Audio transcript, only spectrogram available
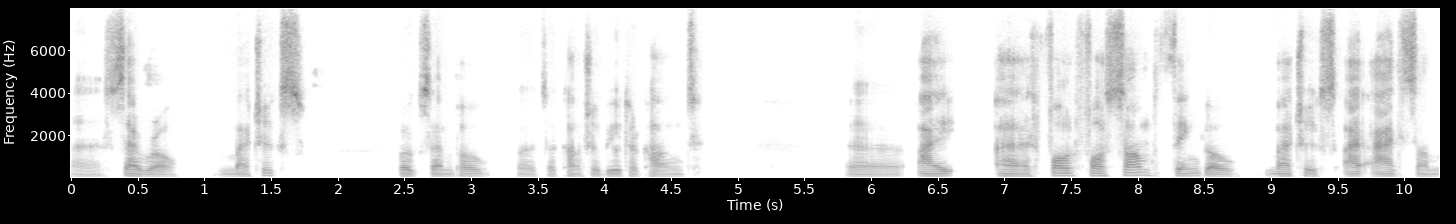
uh, several metrics for example, uh, the contributor count. Uh, I uh, for for some single metrics, I add some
